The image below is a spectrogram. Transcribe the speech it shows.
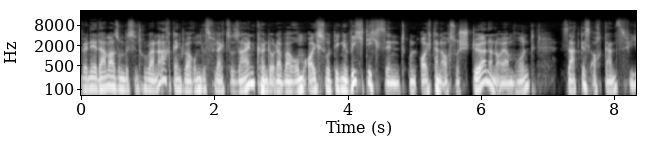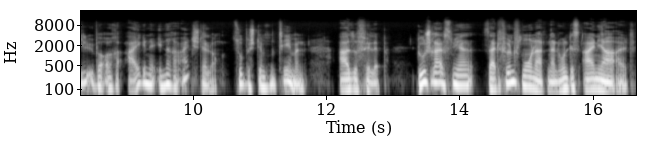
wenn ihr da mal so ein bisschen drüber nachdenkt, warum das vielleicht so sein könnte oder warum euch so Dinge wichtig sind und euch dann auch so stören an eurem Hund, sagt es auch ganz viel über eure eigene innere Einstellung zu bestimmten Themen. Also Philipp, du schreibst mir seit fünf Monaten, dein Hund ist ein Jahr alt,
